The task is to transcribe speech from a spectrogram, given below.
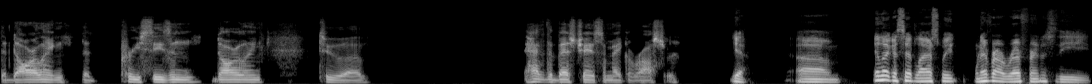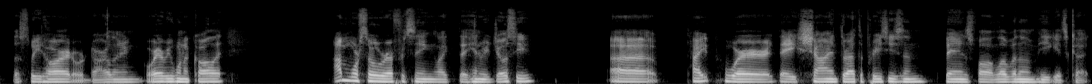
the darling, the preseason darling, to uh, have the best chance to make a roster. Yeah, um, and like I said last week, whenever I reference the the sweetheart or darling or whatever you want to call it, I'm more so referencing like the Henry Josey uh, type where they shine throughout the preseason. Fans fall in love with him. He gets cut,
